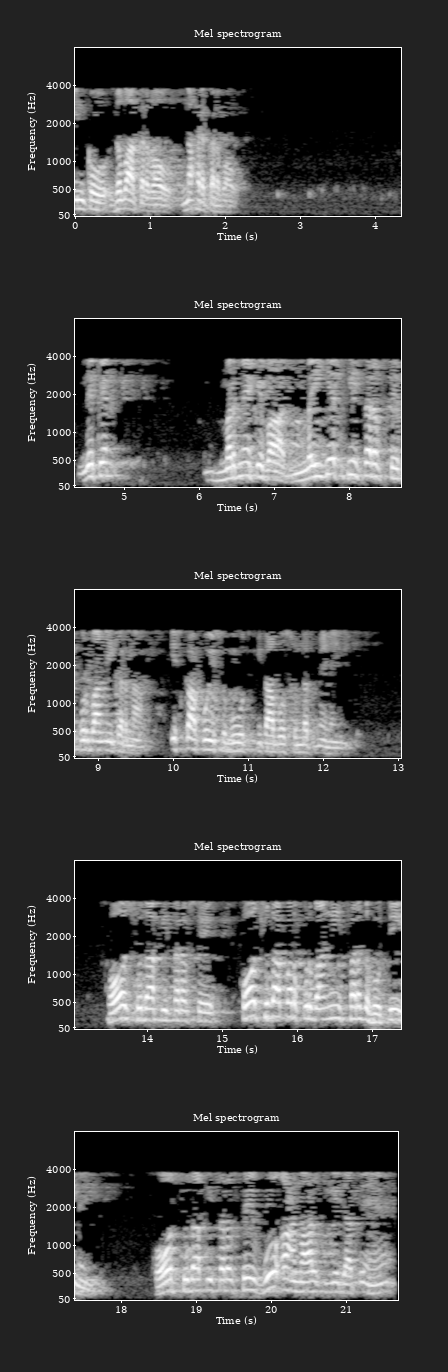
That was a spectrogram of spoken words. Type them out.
ان کو ذبح کرواؤ، نہر کرواؤ۔ لیکن مرنے کے بعد میت کی طرف سے قربانی کرنا اس کا کوئی ثبوت کتاب و سنت میں نہیں فوج شدہ کی طرف سے فوج شدہ پر قربانی فرد ہوتی نہیں۔ فوج شدہ کی طرف سے وہ اعمال کیے جاتے ہیں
